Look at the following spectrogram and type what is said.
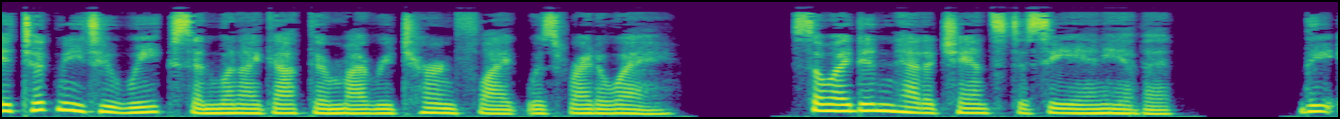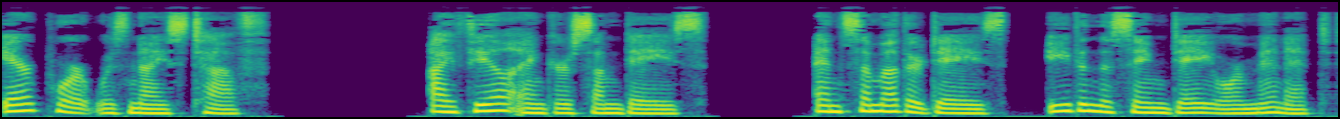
It took me two weeks, and when I got there, my return flight was right away. So I didn't have a chance to see any of it. The airport was nice, tough. I feel anger some days. And some other days, even the same day or minute,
